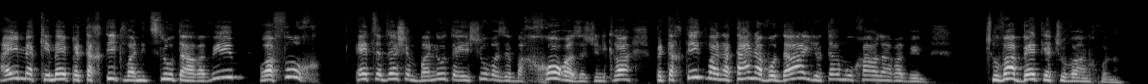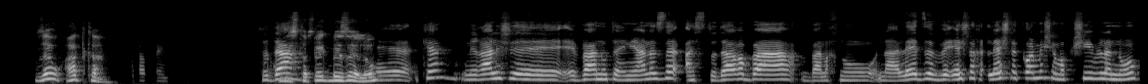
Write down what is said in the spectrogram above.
האם מקימי פתח תקווה ניצלו את הערבים, או הפוך. עצם זה שהם בנו את היישוב הזה בחור הזה שנקרא פתח תקווה נתן עבודה יותר מאוחר לערבים. תשובה ב' היא התשובה הנכונה. זהו, עד כאן. אוקיי. תודה. נסתפק בזה, לא? Uh, כן, נראה לי שהבנו את העניין הזה, אז תודה רבה, ואנחנו נעלה את זה, ויש לך, לכל מי שמקשיב לנו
